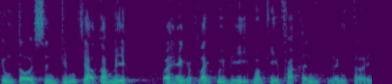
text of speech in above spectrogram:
Chúng tôi xin kính chào tạm biệt và hẹn gặp lại quý vị vào kỳ phát hành lần tới.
